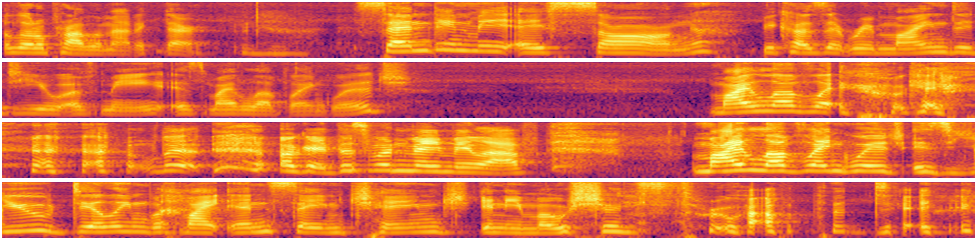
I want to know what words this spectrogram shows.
a little problematic there. Mm-hmm. Sending me a song because it reminded you of me is my love language. My love la- okay. Okay, this one made me laugh. My love language is you dealing with my insane change in emotions throughout the day.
